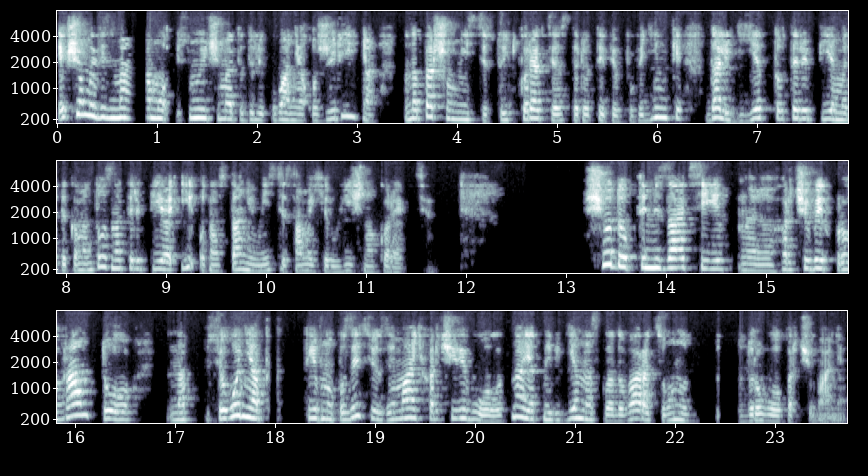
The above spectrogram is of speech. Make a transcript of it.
Якщо ми візьмемо існуючі методи лікування ожиріння, то на першому місці стоїть корекція стереотипів поведінки, далі дієтотерапія, медикаментозна терапія і на останньому місці саме хірургічна корекція. Щодо оптимізації е, харчових програм, то на сьогодні активну позицію займають харчові волокна як невід'ємна складова раціону здорового харчування.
